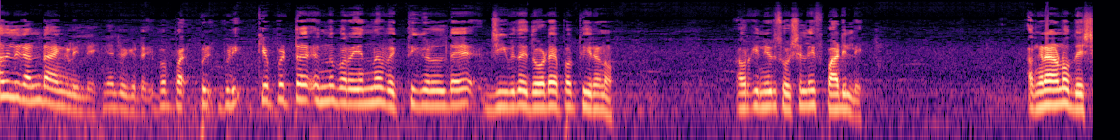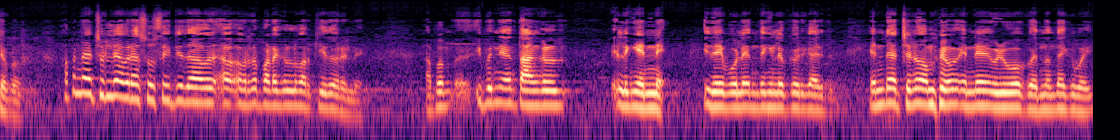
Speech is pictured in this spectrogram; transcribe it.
അതിൽ രണ്ട് ആംഗിളില്ലേ ഞാൻ ചോദിക്കട്ടെ. ഇപ്പൊ പിടിക്കപ്പെട്ട് എന്ന് പറയുന്ന വ്യക്തികളുടെ ജീവിതം ഇതോടെ അപ്പം തീരണോ? അവർക്ക് ഇനിയൊരു സോഷ്യൽ ലൈഫ് പാടില്ലേ? അങ്ങനെയാണോ ഉദ്ദേശിച്ചപ്പോൾ അപ്പം? നാച്ചുറലി അവർ അസോസിയേറ്റ് ചെയ്ത് അവരുടെ പടകളിൽ വർക്ക് ചെയ്തവരല്ലേ? അപ്പം ഇപ്പം ഞാൻ താങ്കൾ അല്ലെങ്കിൽ എന്നെ ഇതേപോലെ എന്തെങ്കിലുമൊക്കെ ഒരു കാര്യത്തിൽ എന്റെ അച്ഛനോ അമ്മയോ എന്നെ ഒഴിവാക്കോ എന്നേക്ക് പോയി?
